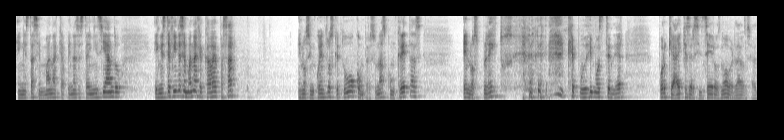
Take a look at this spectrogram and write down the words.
en esta semana que apenas está iniciando, en este fin de semana que acaba de pasar, en los encuentros que tuvo con personas concretas, en los pleitos que pudimos tener porque hay que ser sinceros, ¿no? ¿Verdad? O sea,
